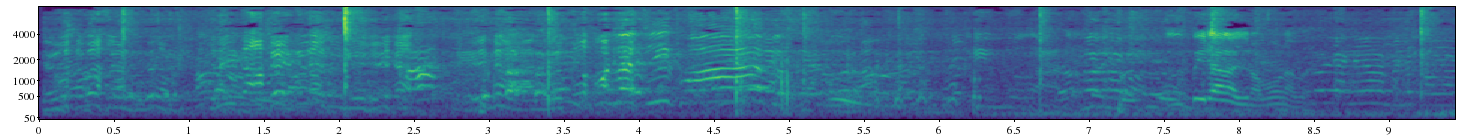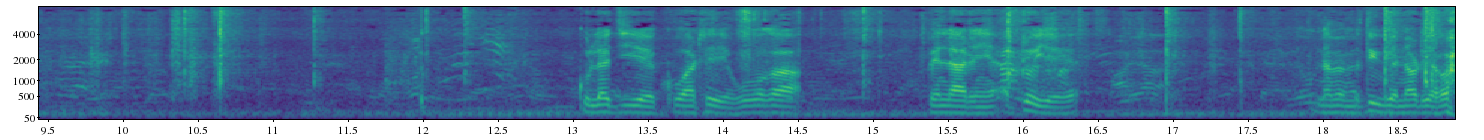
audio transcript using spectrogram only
我那几块。 သူ့ပေးတာကကျွန်တော်ဖုန်းနံပါတ် ကိုလက်ကြီးရဲ့ကိုအထက်ရဲ့ဟိုဘက်ကပင်လာတင်ရဲ့အတွေ့ရဲ့နာမည်မသိဘူးပဲနောက်တစ်ယောက်ပါ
